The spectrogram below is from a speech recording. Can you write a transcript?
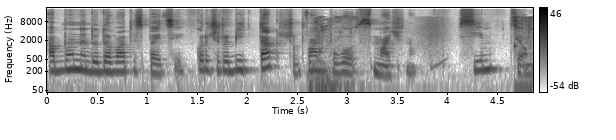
або не додавати спецій. Коротше, робіть так, щоб вам було смачно. Всім цьому!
